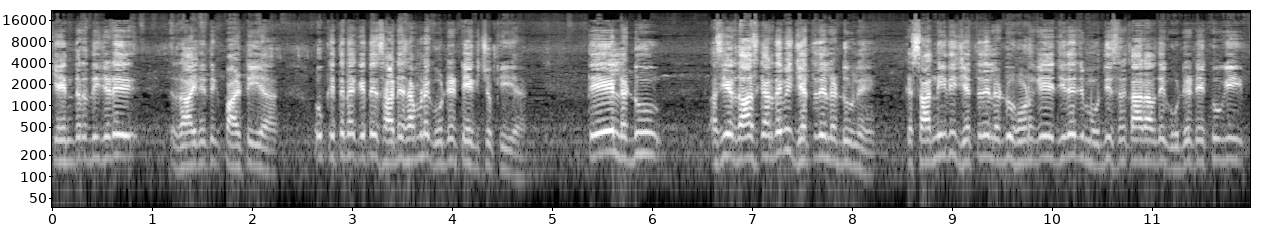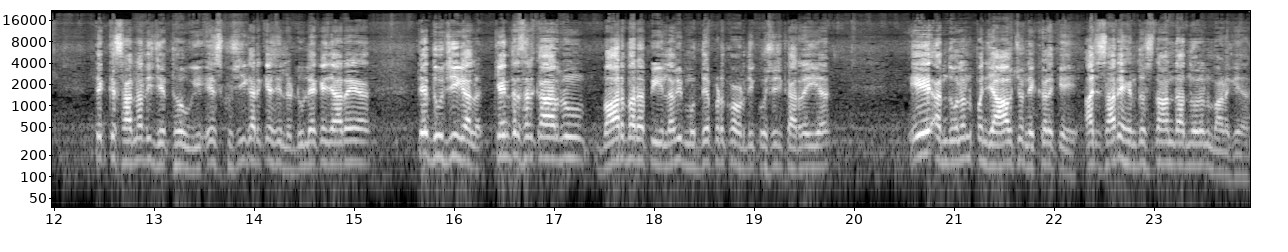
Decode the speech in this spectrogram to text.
ਕੇਂਦਰ ਦੀ ਜਿਹੜੇ ਰਾਜਨੀਤਿਕ ਪਾਰਟੀ ਆ, ਉਹ ਕਿਤੇ ਨਾ ਕਿਤੇ ਸਾਡੇ ਸਾਹਮਣੇ ਗੋਡੇ ਟੇਕ ਚੁੱਕੀ ਆ। ਤੇ ਲੱਡੂ ਅਸੀਂ ਅਰਦਾਸ ਕਰਦੇ ਵੀ ਜਿੱਤ ਦੇ ਲੱਡੂ ਨੇ। ਕਿਸਾਨੀ ਦੀ ਜਿੱਤ ਦੇ ਲੱਡੂ ਹੋਣਗੇ, ਜਿਹਦੇ 'ਚ ਮੋਦੀ ਸਰਕਾਰ ਆਪਦੇ ਗੋਡੇ ਟੇਕੂਗੀ ਤੇ ਕਿਸਾਨਾਂ ਦੀ ਜਿੱਤ ਹੋਊਗੀ। ਇਸ ਖੁਸ਼ੀ ਕਰਕੇ ਅਸੀਂ ਲੱਡੂ ਲੈ ਕੇ ਜਾ ਰਹੇ ਹਾਂ। ਤੇ ਦੂਜੀ ਗੱਲ, ਕੇਂਦਰ ਸਰਕਾਰ ਨੂੰ ਬਾਰ-ਬਾਰ ਅਪੀਲ ਆ ਵੀ ਮੁੱਦੇ ਭੜਕਾਉਣ ਦੀ ਕੋਸ਼ਿਸ਼ ਕਰ ਰਹੀ ਆ। ਇਹ ਅੰਦੋਲਨ ਪੰਜਾਬ ਚੋਂ ਨਿਕਲ ਕੇ ਅੱਜ ਸਾਰੇ ਹਿੰਦੁਸਤਾਨ ਦਾ ਅੰਦੋਲਨ ਬਣ ਗਿਆ।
